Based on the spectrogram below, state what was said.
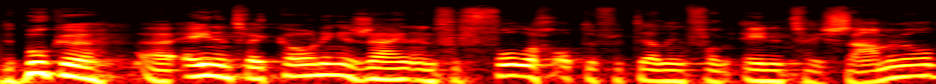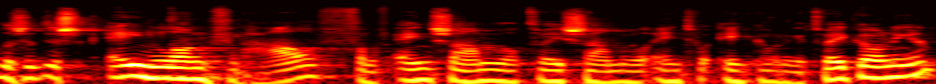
De boeken uh, eh, 1 en 2 Koningen zijn een vervolg op de vertelling van 1 en 2 Samuel. Dus het is één lang verhaal, vanaf 1 Samuel, 2 Samuel, 1, 1 Koningen, 2 Koningen.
